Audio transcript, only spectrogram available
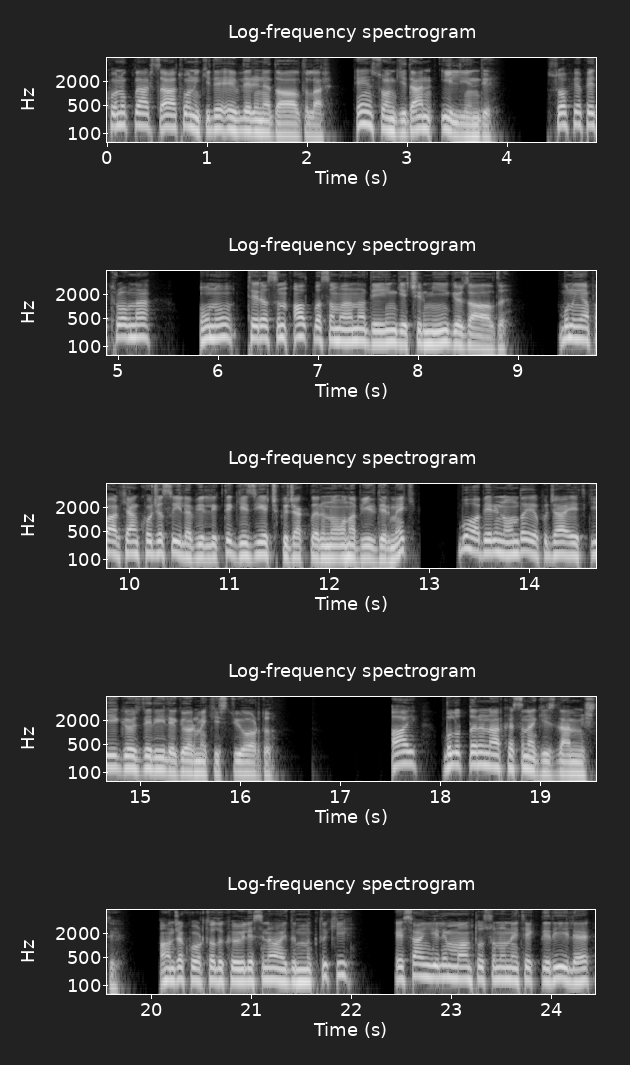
Konuklar saat 12'de evlerine dağıldılar. En son giden İlyin'di. Sofya Petrovna onu terasın alt basamağına değin geçirmeyi göze aldı. Bunu yaparken kocasıyla birlikte geziye çıkacaklarını ona bildirmek, bu haberin onda yapacağı etkiyi gözleriyle görmek istiyordu. Ay, bulutların arkasına gizlenmişti. Ancak ortalık öylesine aydınlıktı ki, Esenyel'in mantosunun etekleriyle,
